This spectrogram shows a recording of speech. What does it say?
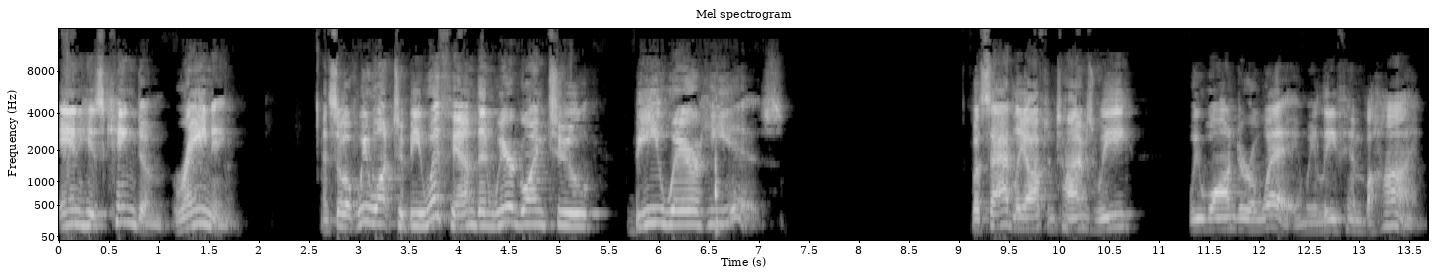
in His kingdom, reigning. And so if we want to be with Him, then we're going to be where He is. But sadly, oftentimes we, we wander away and we leave Him behind.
